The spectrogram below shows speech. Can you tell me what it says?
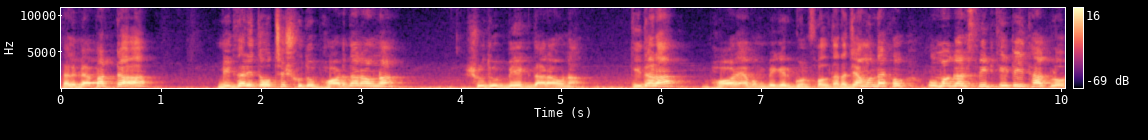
তাহলে ব্যাপারটা নির্ধারিত হচ্ছে শুধু ভর দ্বারাও না, শুধু বেগ দ্বারাও না। কি দ্বারা? ভর এবং বেগের গুণফল দ্বারা। যেমন দেখো, ওমাগার স্পিড এটাই থাকল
